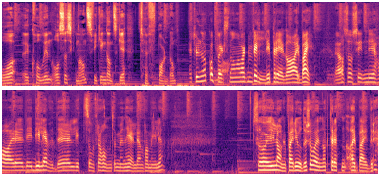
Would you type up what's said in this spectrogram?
og eh, Colin og søsknene hans fikk en ganske tøff barndom. Jeg tror nok oppveksten han har vært veldig prega av arbeid. Altså Siden de, har, de, de levde litt sånn fra hånd til munn, hele den familien. Så i lange perioder så var det nok 13 arbeidere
